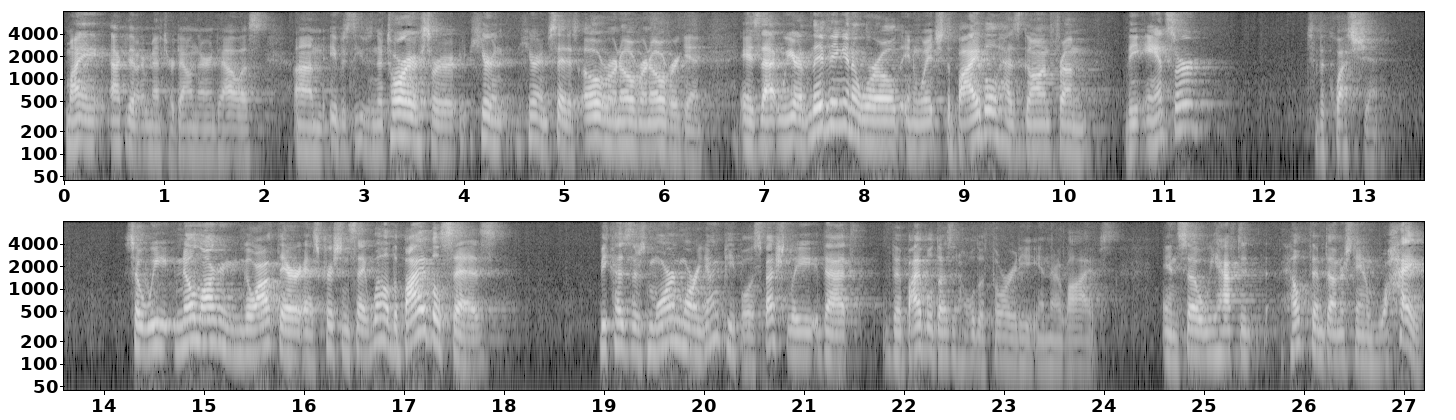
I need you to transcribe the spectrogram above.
My academic mentor down there in Dallas, um, it was, he was notorious for hearing, hearing him say this over and over and over again is that we are living in a world in which the Bible has gone from the answer to the question. So we no longer can go out there as Christians say, well, the Bible says, because there's more and more young people, especially, that the Bible doesn't hold authority in their lives. And so we have to help them to understand why,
